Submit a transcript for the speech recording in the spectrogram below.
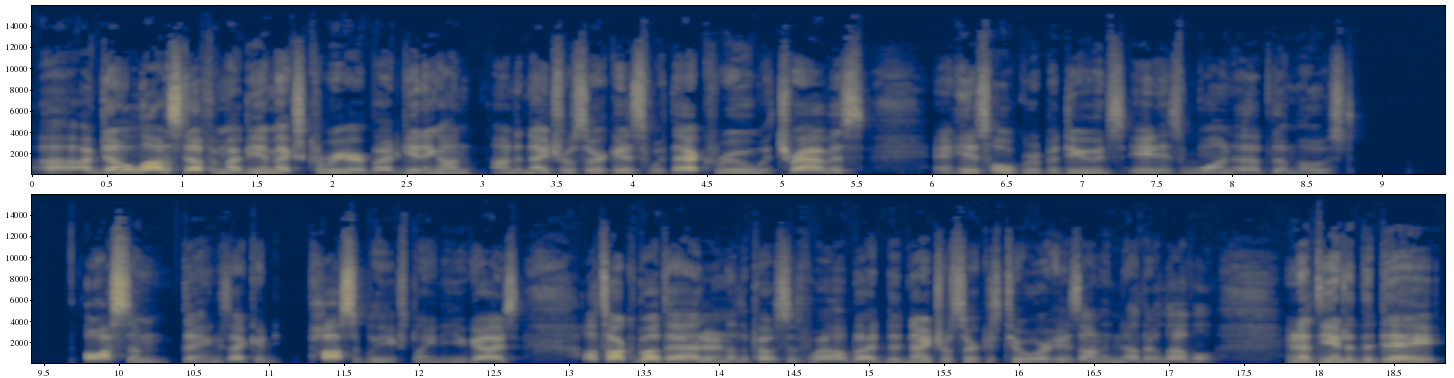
Uh, I've done a lot of stuff in my BMX career, but getting on onto Nitro Circus with that crew, with Travis and his whole group of dudes, it is one of the most awesome things I could possibly explain to you guys. I'll talk about that in another post as well. But the Nitro Circus tour is on another level. And at the end of the day,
